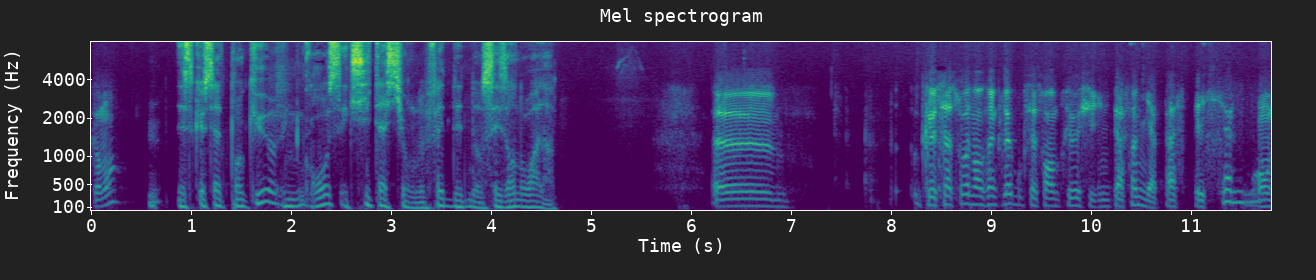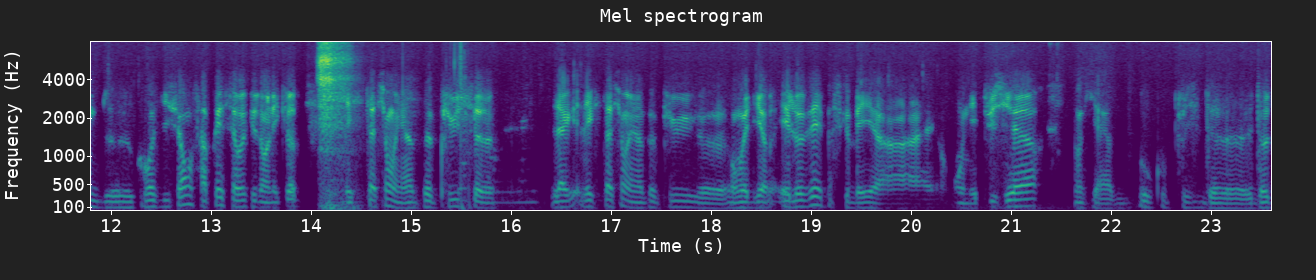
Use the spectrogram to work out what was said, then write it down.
Comment? Est-ce que ça te procure une grosse excitation, le fait d'être dans ces endroits-là? Euh, que ça soit dans un club ou que ça soit en privé chez une personne, il n'y a pas spécialement de grosses différences. Après, c'est vrai que dans les clubs, l'excitation est un peu plus, euh, l'excitation est un peu plus, euh, on va dire, élevée parce que ben, euh, on est plusieurs, donc il y a beaucoup plus de, de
